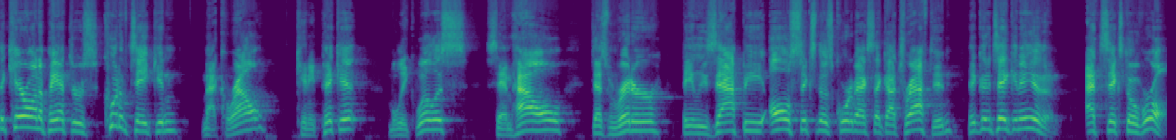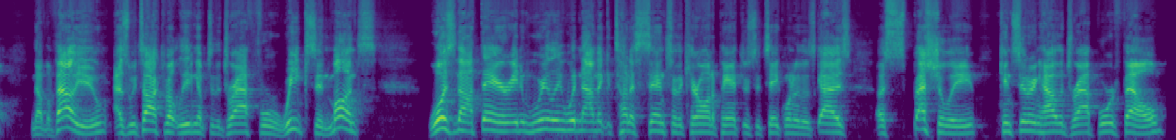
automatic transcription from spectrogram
The Carolina Panthers could have taken Matt Corral, Kenny Pickett, Malik Willis, Sam Howell, Desmond Ridder, Bailey Zappe, all six of those quarterbacks that got drafted, they could have taken any of them at sixth overall. Now, the value, as we talked about leading up to the draft for weeks and months, was not there. It really would not make a ton of sense for the Carolina Panthers to take one of those guys, especially considering how the draft board fell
